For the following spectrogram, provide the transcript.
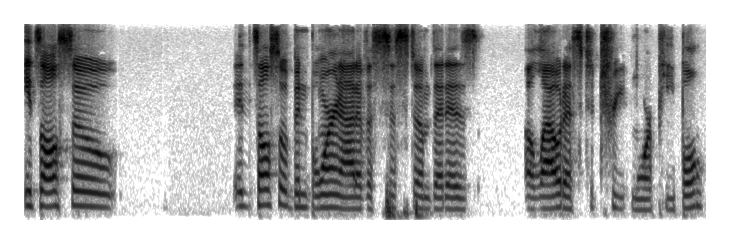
It's also it's also been born out of a system that has allowed us to treat more people.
